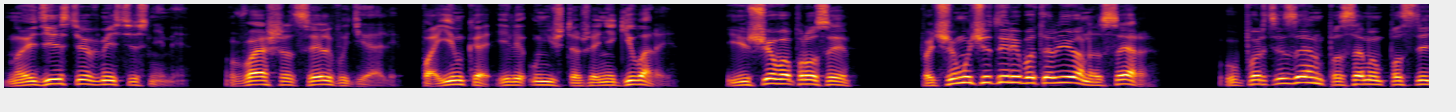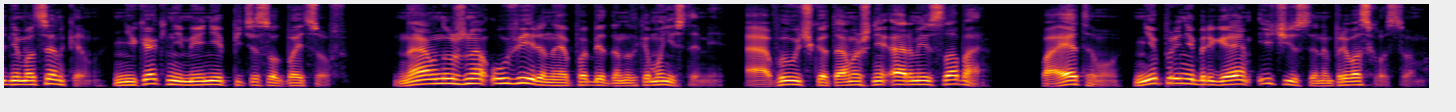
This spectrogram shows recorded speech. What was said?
но и действие вместе с ними. Ваша цель в идеале – поимка или уничтожение Гевары. Еще вопросы? Почему четыре батальона, сэр? У партизан, по самым последним оценкам, никак не менее 500 бойцов. Нам нужна уверенная победа над коммунистами, а выучка тамошней армии слаба. Поэтому не пренебрегаем и численным превосходством.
